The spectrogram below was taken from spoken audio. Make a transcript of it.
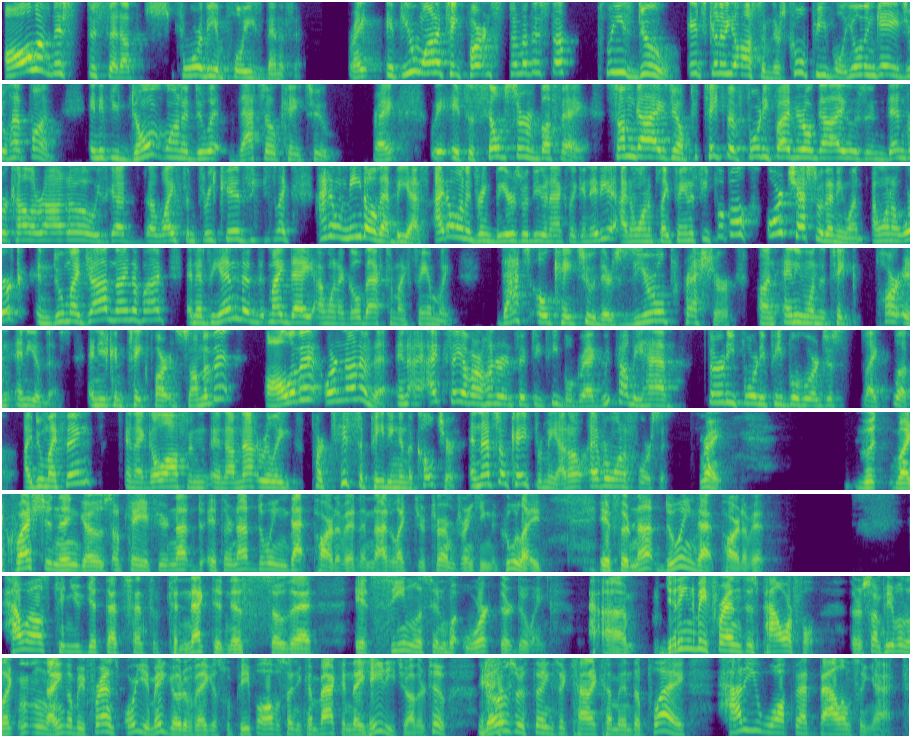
All of this is set up for the employee's benefit, right? If you want to take part in some of this stuff, please do. It's going to be awesome. There's cool people. You'll engage, you'll have fun. And if you don't want to do it, that's okay too. Right. It's a self serve buffet. Some guys, you know, take the 45 year old guy who's in Denver, Colorado. He's got a wife and three kids. He's like, I don't need all that BS. I don't want to drink beers with you and act like an idiot. I don't want to play fantasy football or chess with anyone. I want to work and do my job nine to five. And at the end of my day, I want to go back to my family that's okay too. There's zero pressure on anyone to take part in any of this. And you can take part in some of it all of it or none of it. And I'd say of our 150 people, Greg, we probably have 30, 40 people who are just like, look, I do my thing and I go off and, and I'm not really participating in the culture. And that's okay for me. I don't ever want to force it. Right. But my question then goes, okay, if you're not if they're not doing that part of it, and I liked your term drinking the Kool-Aid, if they're not doing that part of it, how else can you get that sense of connectedness so that it's seamless in what work they're doing. Um, getting to be friends is powerful, There are some people like, I ain't gonna be friends, or you may go to Vegas with people. All of a sudden, you come back and they hate each other too. Those are things that kind of come into play. How do you walk that balancing act?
